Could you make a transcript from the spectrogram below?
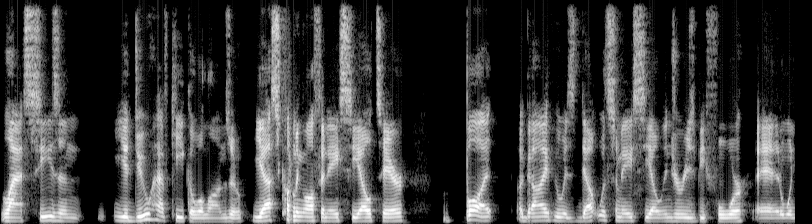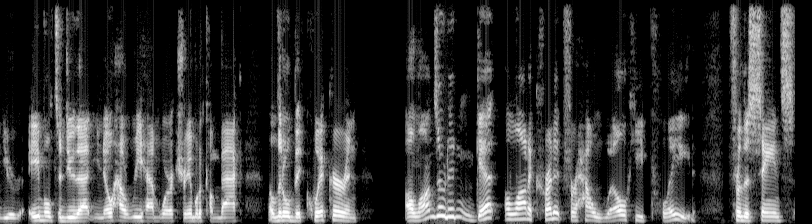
last season, you do have Kiko Alonso. Yes, coming off an ACL tear, but a guy who has dealt with some ACL injuries before. And when you're able to do that, you know how rehab works. You're able to come back a little bit quicker. And Alonso didn't get a lot of credit for how well he played for the Saints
